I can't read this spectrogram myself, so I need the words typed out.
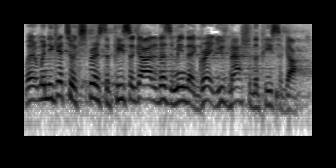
When, when you get to experience the peace of God, it doesn't mean that, great, you've mastered the peace of God.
